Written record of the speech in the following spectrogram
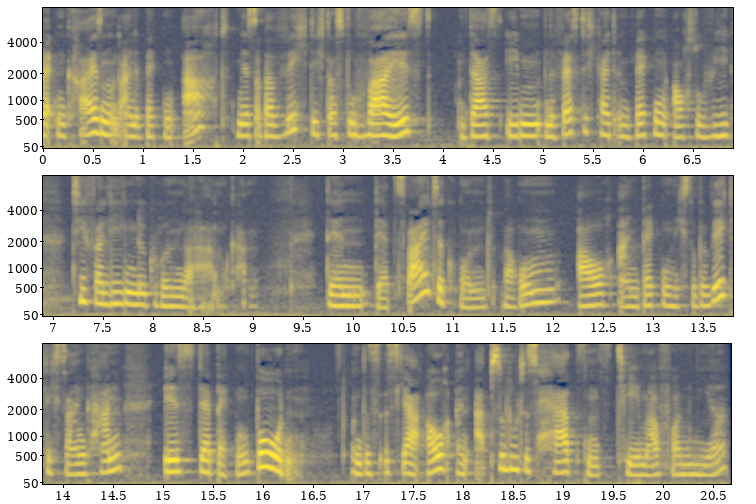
Beckenkreisen und eine Beckenacht. Mir ist aber wichtig, dass du weißt, dass eben eine Festigkeit im Becken auch so wie tiefer liegende Gründe haben kann. Denn der zweite Grund, warum auch ein Becken nicht so beweglich sein kann, ist der Beckenboden. Und es ist ja auch ein absolutes Herzensthema von mir.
